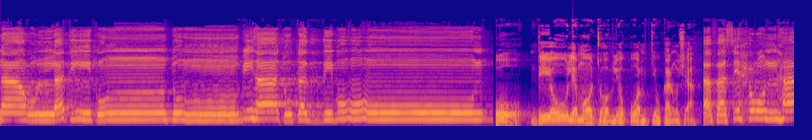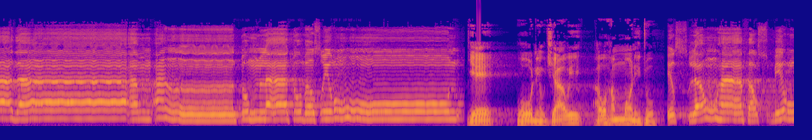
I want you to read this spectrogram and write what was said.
naru allati kuntum biha tukadhibun, huu ndio ule moto mliokuwa mkiukanusha. Afasihrun hadha أم antum la tubsirun Je, huu ni uchawi au hammoni tu? Islauha fasbiru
